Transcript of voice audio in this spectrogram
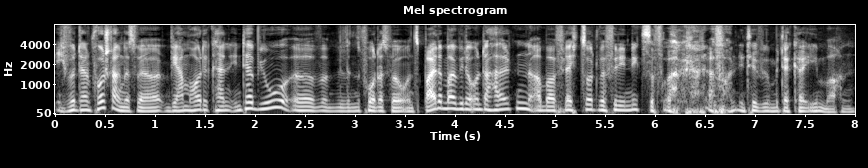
ich würde dann vorschlagen, dass wir, wir haben heute kein Interview, äh, wir sind froh, dass wir uns beide mal wieder unterhalten, aber vielleicht sollten wir für die nächste Folge dann einfach ein Interview mit der KI machen.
